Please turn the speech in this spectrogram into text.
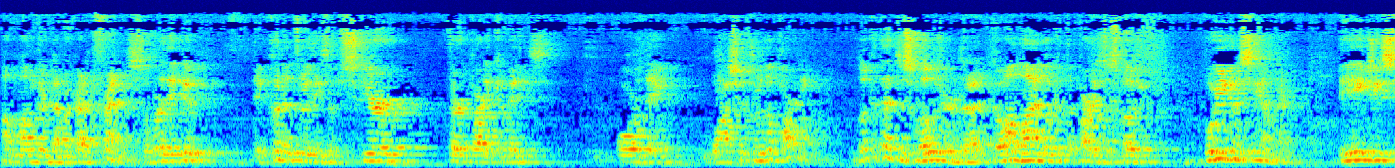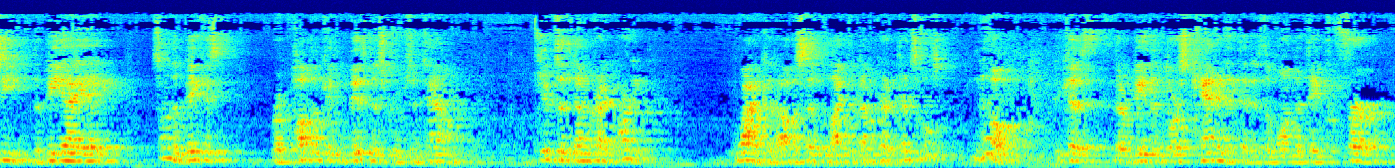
among their Democratic friends. So what do they do? They put it through these obscure third-party committees, or they wash it through the party. Look at that disclosure. Go online, look at the party's disclosure. Who are you going to see on there? The AGC, the BIA, some of the biggest Republican business groups in town give to the Democratic Party. Why? Because all of a sudden like the Democratic principles? No, because they're being endorsed candidate that is the one that they prefer.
